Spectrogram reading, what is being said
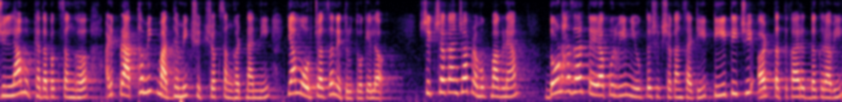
जिल्हा मुख्याध्यापक संघ आणि प्राथमिक माध्यमिक शिक्षक संघटनांनी या मोर्चाचं नेतृत्व केलं. शिक्षकांच्या प्रमुख मागण्या. दोन हजार तेरापूर्वी नियुक्त शिक्षकांसाठी टीईटीची अट तत्काळ रद्द करावी.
